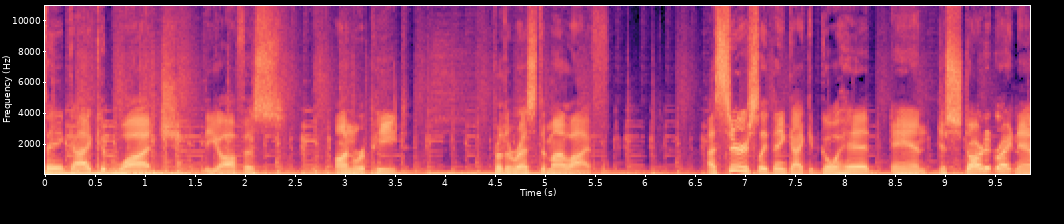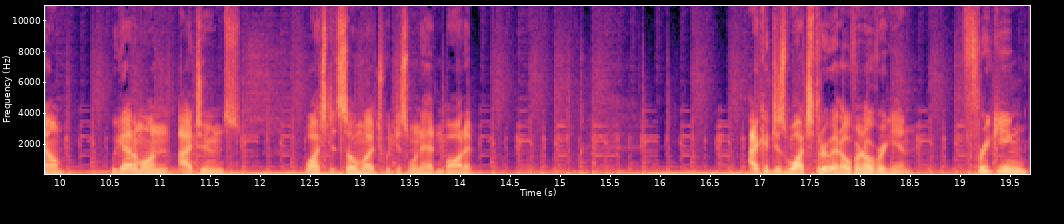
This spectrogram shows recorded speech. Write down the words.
Think I could watch The Office on repeat for the rest of my life. I seriously think I could go ahead and just start it right now. We got them on iTunes. Watched it so much, we just went ahead and bought it. I could just watch through it over and over again. Freaking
